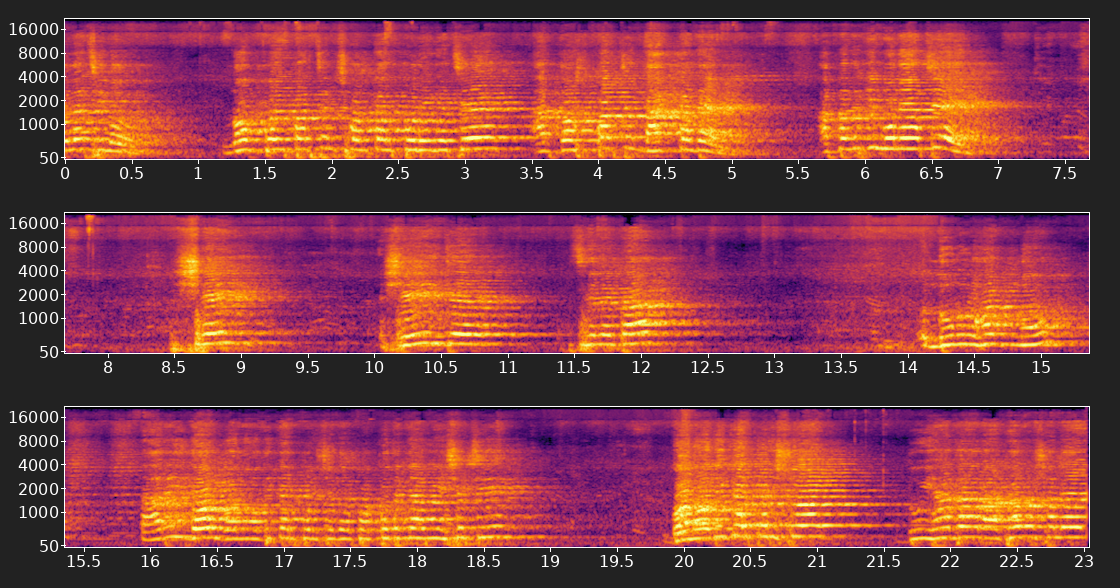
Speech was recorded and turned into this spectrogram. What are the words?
বলেছিল, নব্বই পার্সেন্ট সরকার পড়ে গেছে আর দশ পার্সেন্ট ধাক্কা দেন। আপনাদের কি মনে আছে? সেই সেই যে ছেলেটা, নুরুল হক নূর, তারই দল গণ অধিকার পরিষদের পক্ষ থেকে আমি এসেছি। গণ অধিকার পরিষদ দুই হাজার আঠারো সালের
